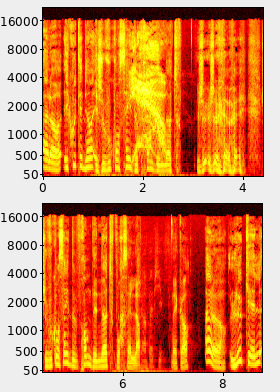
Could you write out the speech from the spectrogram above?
Alors écoutez bien, et je vous conseille de prendre des notes. Je, je, ouais, je vous conseille de prendre des notes pour celle-là. J'ai un papier. D'accord alors, lequel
